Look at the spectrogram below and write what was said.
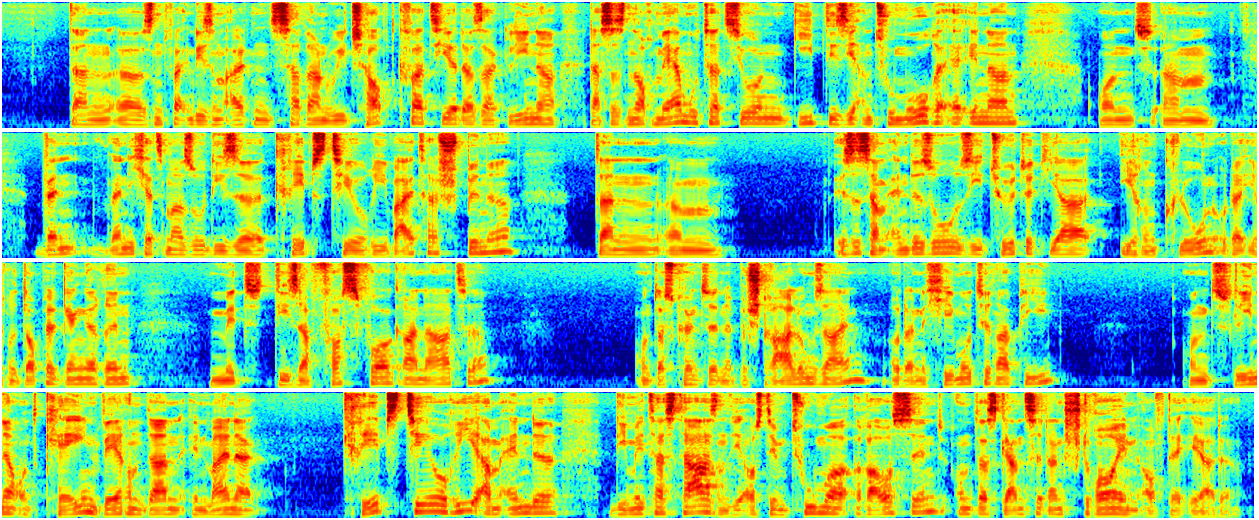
dann äh, sind wir in diesem alten Southern Reach Hauptquartier, da sagt Lina, dass es noch mehr Mutationen gibt, die sie an Tumore erinnern. Und ähm, wenn, wenn ich jetzt mal so diese Krebstheorie weiterspinne, dann ähm, ist es am Ende so, sie tötet ja ihren Klon oder ihre Doppelgängerin mit dieser Phosphorgranate. Und das könnte eine Bestrahlung sein oder eine Chemotherapie. Und Lina und Kane wären dann in meiner Krebstheorie am Ende die Metastasen, die aus dem Tumor raus sind und das Ganze dann streuen auf der Erde.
